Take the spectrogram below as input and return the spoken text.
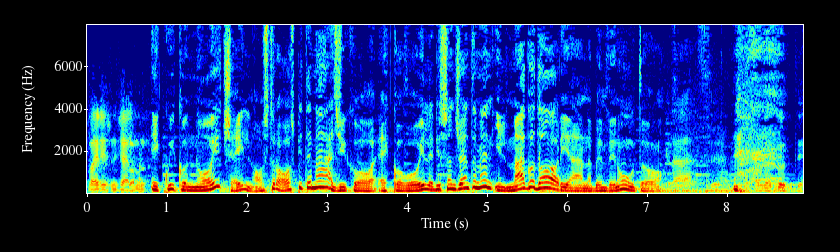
ladies and gentlemen. E qui con noi c'è il nostro ospite magico. Ecco a voi, ladies and gentlemen, il mago Dorian. Benvenuto. Grazie. Salve a tutti.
